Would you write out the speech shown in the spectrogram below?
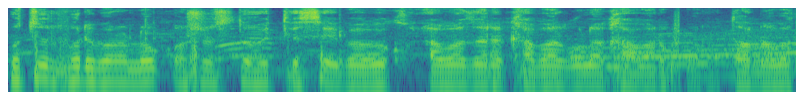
প্রচুর পরিমাণে লোক অসুস্থ হইতেছে। এভাবে খোলা বাজারে খাবারগুলো খাওয়ার পর ধন্যবাদ।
